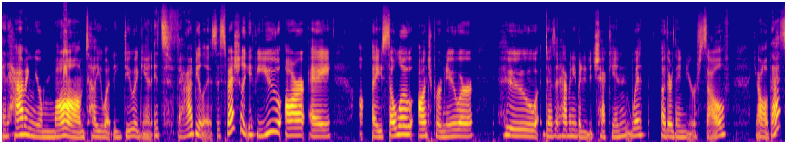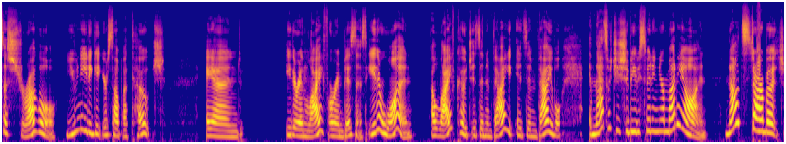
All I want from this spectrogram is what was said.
and having your mom tell you what to do again. It's fabulous, especially if you are a, a solo entrepreneur who doesn't have anybody to check in with other than yourself. Y'all, that's a struggle. You need to get yourself a coach and either in life or in business, either one. A life coach is an invalu- it's invaluable, and that's what you should be spending your money on. Not Starbucks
